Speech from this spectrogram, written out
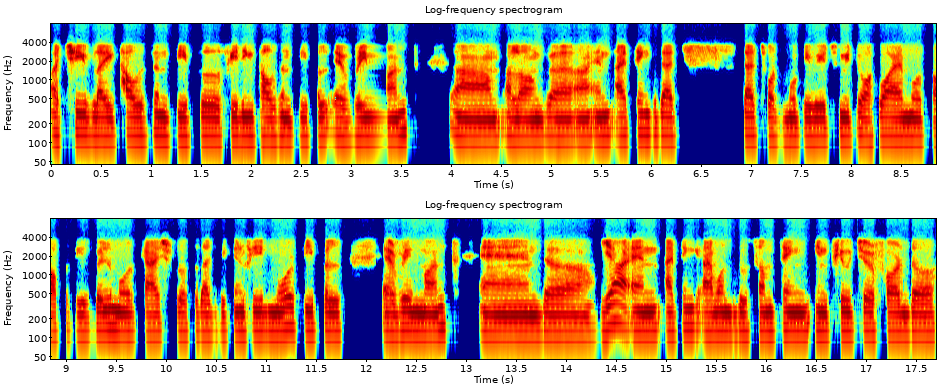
achieve like thousand people, feeding thousand people every month um, along. Uh, and I think that's that's what motivates me to acquire more properties, build more cash flow, so that we can feed more people every month. And uh, yeah, and I think I want to do something in future for the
